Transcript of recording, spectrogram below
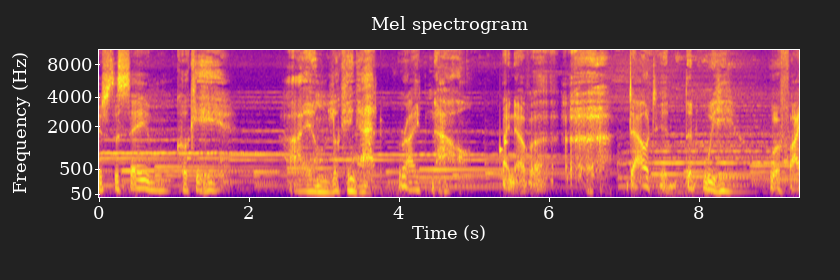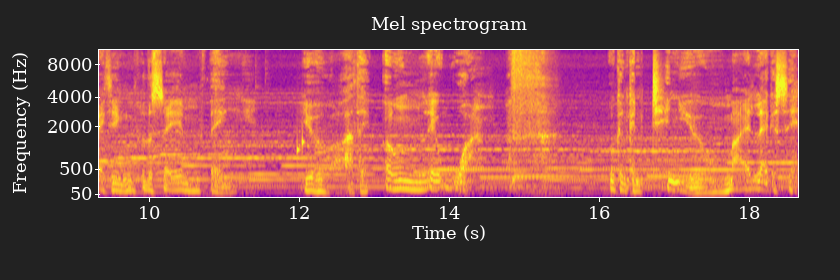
It's the same cookie I am looking at right now. I never doubted that we were fighting for the same thing. You are the only one who can continue my legacy.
